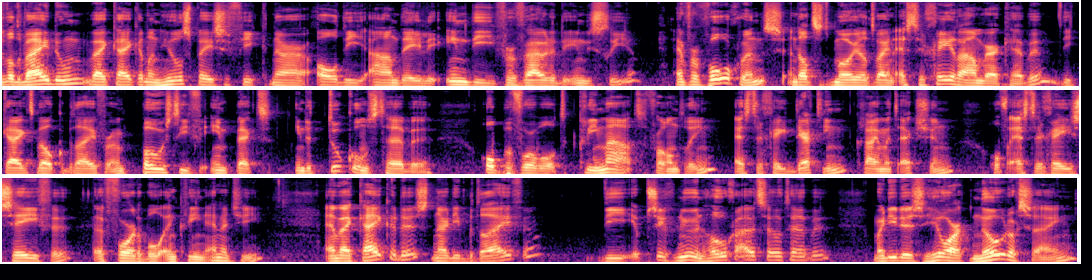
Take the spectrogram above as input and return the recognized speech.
wat wij doen, wij kijken dan heel specifiek naar al die aandelen in die vervuilende industrieën. En vervolgens, en dat is het mooie dat wij een SDG-raamwerk hebben, die kijkt welke bedrijven een positieve impact in de toekomst hebben op bijvoorbeeld klimaatverandering, SDG 13, Climate Action, of SDG 7, Affordable and Clean Energy. En wij kijken dus naar die bedrijven die op zich nu een hoge uitstoot hebben, maar die dus heel hard nodig zijn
